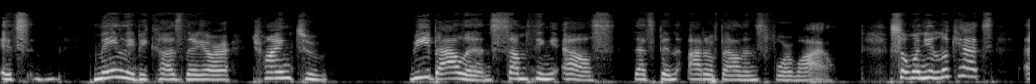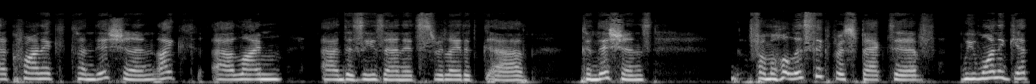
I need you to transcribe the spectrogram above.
It's mainly because they are trying to rebalance something else that's been out of balance for a while. So when you look at a chronic condition like uh, Lyme uh, disease and its related uh, conditions, from a holistic perspective, we want to get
